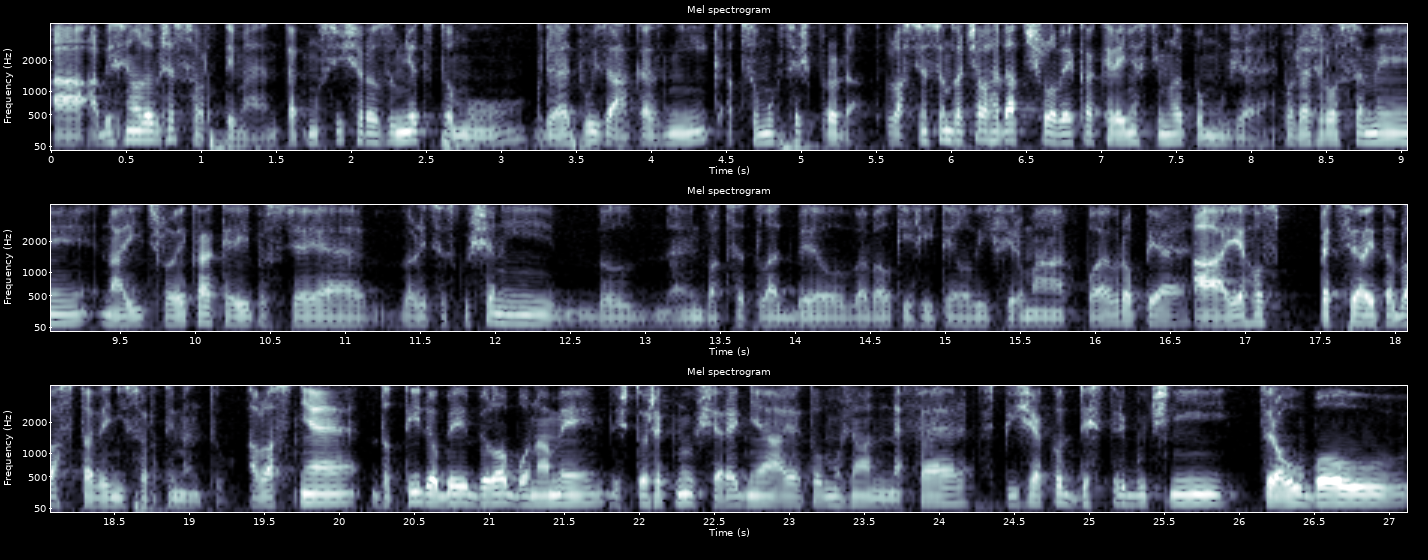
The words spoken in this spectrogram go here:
A aby si měl dobře sortiment, tak musíš rozumět tomu, kdo je tvůj zákazník a co mu chceš prodat. Vlastně jsem začal hledat člověka, který mě s tímhle pomůže. Podařilo se mi najít člověka, který prostě je velice zkušený, byl nevím, 20 let, byl ve velkých retailových firmách po Evropě a jeho specialita byla stavění sortimentu. A vlastně do té doby bylo Bonami, když to řeknu šeredně a je to možná nefér, spíš jako distribuční troubou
